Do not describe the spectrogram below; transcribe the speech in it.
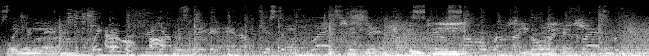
I'm sleeping in. Wake up three hours later and I'm kissing with glass and shit. Still summer, I'm not going to class, but you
